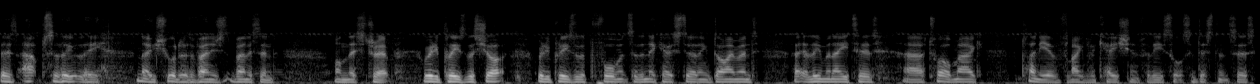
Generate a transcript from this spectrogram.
there's absolutely no shortage of ven- venison on this trip. Really pleased with the shot, really pleased with the performance of the Nikko Stirling Diamond. Uh, illuminated, uh, 12 mag, plenty of magnification for these sorts of distances.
